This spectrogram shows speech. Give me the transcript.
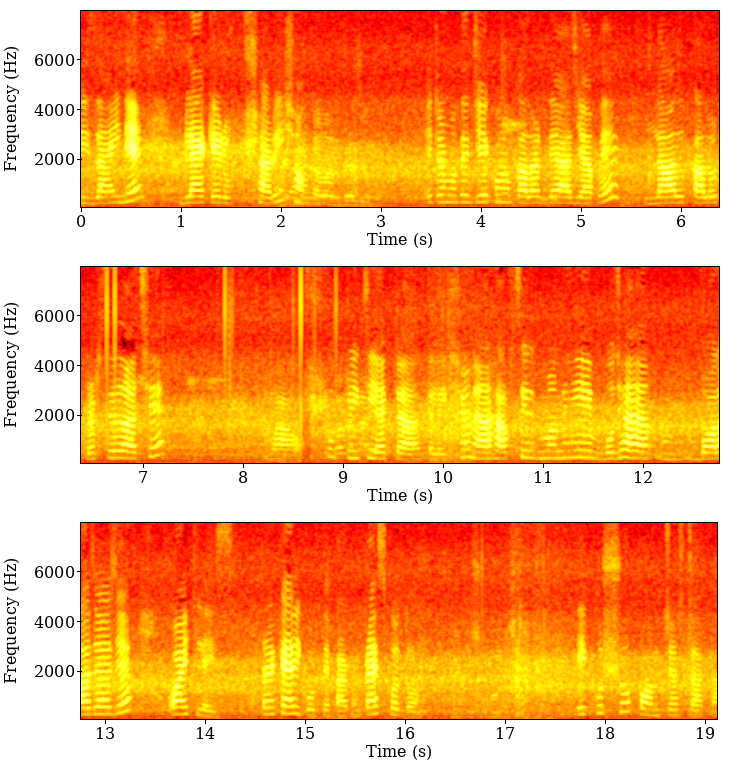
ডিজাইনের ব্ল্যাকের শাড়ি সঙ্গে। এটার মধ্যে যে কোনো কালার দেওয়া যাবে। লাল, কালো টার্সেল আছে। খুব প্রীতি একটা কালেকশন আর হাফ সিল্ক মানে বোঝা বলা যায় যে হোয়াইট লেস আপনারা ক্যারি করতে পারবেন। প্রাইস কত? একুশশো পঞ্চাশ টাকা।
